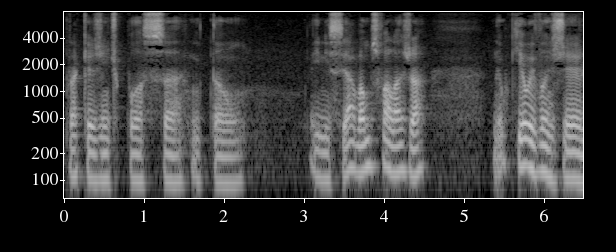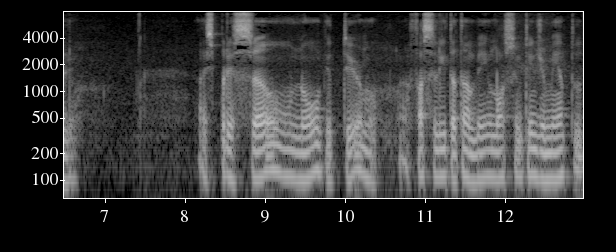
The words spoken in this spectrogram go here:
para que a gente possa então iniciar, vamos falar já né, o que é o Evangelho a expressão, o nome, o termo facilita também o nosso entendimento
